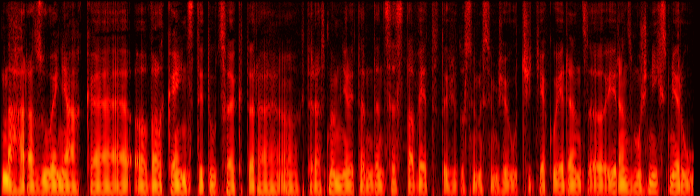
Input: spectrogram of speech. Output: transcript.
nahrazuje nějaké eh, velké instituce, které, eh, které jsme měli tendence stavět, takže to si myslím, že je určitě jako jeden z, eh, jeden z možných směrů.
